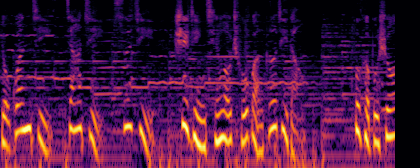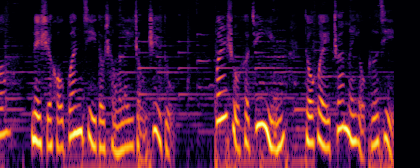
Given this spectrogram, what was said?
有官妓、家妓、私妓、市井秦楼楚馆歌妓等。不可不说。那时候官妓都成为了一种制度，官署和军营都会专门有歌妓，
